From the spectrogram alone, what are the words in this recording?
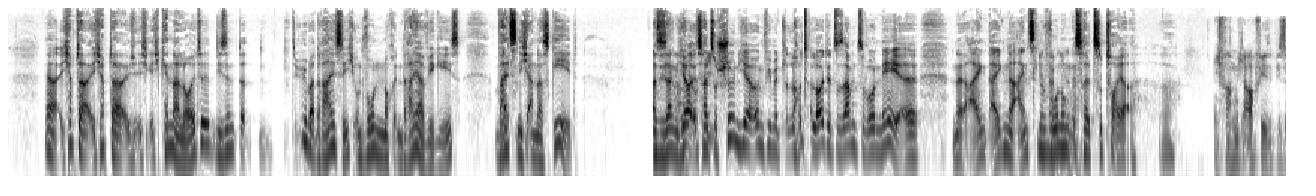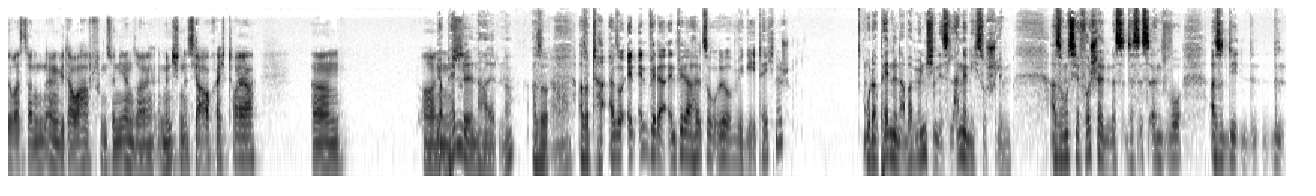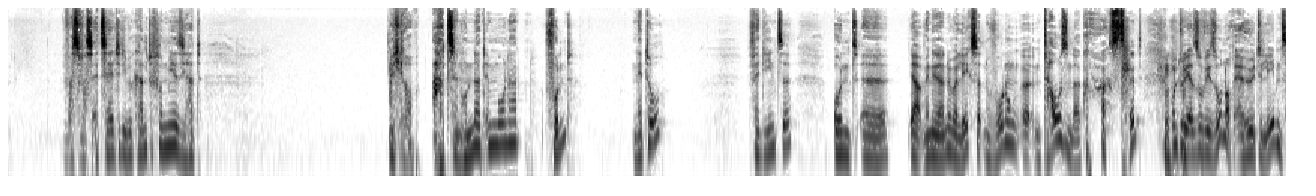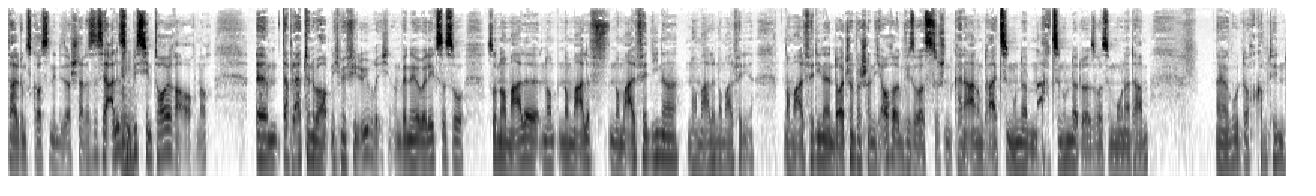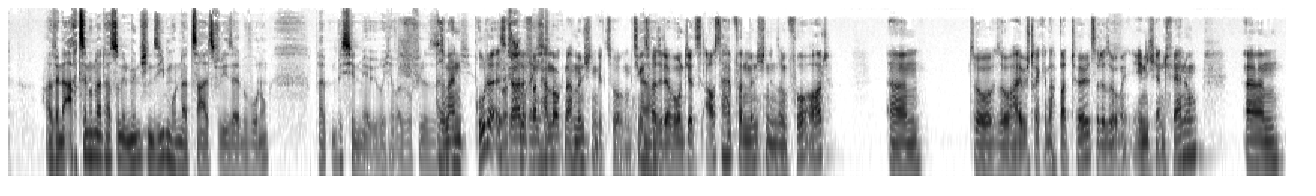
ja, ich habe da, ich habe da, ich, ich, ich kenne da Leute, die sind da über 30 und wohnen noch in Dreier-WGs, weil es nicht anders geht. Also sie sagen nicht, ja, ja, ist halt so schön hier irgendwie mit lauter Leute zusammen zu wohnen. Nee, äh, eine eig eigene einzelne halt Wohnung ist halt zu teuer. So. Ich frage mich auch, wie, wie sowas dann irgendwie dauerhaft funktionieren soll. München ist ja auch recht teuer. Ähm, Ja, pendeln halt, ne? Also, also, ta- also en- entweder, entweder halt so WG-technisch oder pendeln, aber München ist lange nicht so schlimm. Also muss dir vorstellen, das, das ist irgendwo, also die, was, was erzählte die Bekannte von mir? Sie hat, ich glaube, 1800 im Monat Pfund netto verdient sie. Und äh, ja, wenn du dann überlegst, dass eine Wohnung äh, ein Tausender kostet und du ja sowieso noch erhöhte Lebenshaltungskosten in dieser Stadt, das ist ja alles ein bisschen teurer auch noch, ähm, da bleibt dann überhaupt nicht mehr viel übrig. Und wenn du überlegst, dass so so normale no, normale Normalverdiener, normale Normalverdiener, Normalverdiener in Deutschland wahrscheinlich auch irgendwie sowas zwischen keine Ahnung 1300 und 1800 oder sowas im Monat haben. Naja gut, doch kommt hin. Also wenn du 1800 hast und in München 700 zahlst für dieselbe Wohnung, bleibt ein bisschen mehr übrig, aber so viel ist es Also mein nicht. Bruder ist gerade von. Hamburg nach München gezogen, beziehungsweise der wohnt jetzt außerhalb von München in so einem Vorort, ähm, so, so halbe Strecke nach Bad Tölz oder so ähnliche Entfernung. Ähm,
